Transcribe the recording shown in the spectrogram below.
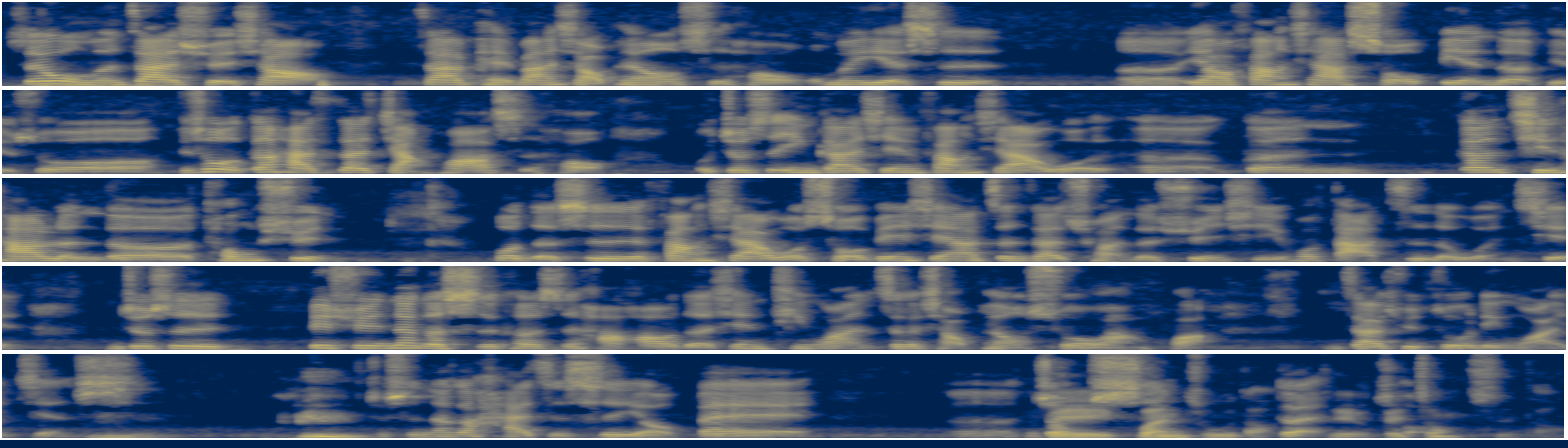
所以我们在学校在陪伴小朋友的时候，我们也是呃要放下手边的，比如说，比如说我跟孩子在讲话的时候，我就是应该先放下我呃跟跟其他人的通讯，或者是放下我手边现在正在传的讯息或打字的文件，你就是必须那个时刻是好好的先听完这个小朋友说完话，你再去做另外一件事。就是那个孩子是有被呃有被重视，关注到，对有被重视到。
